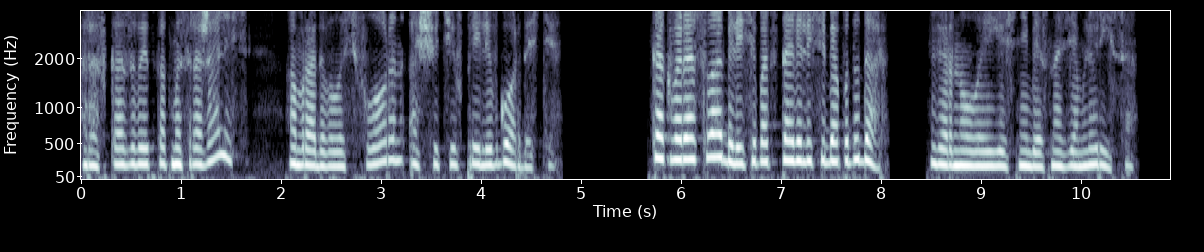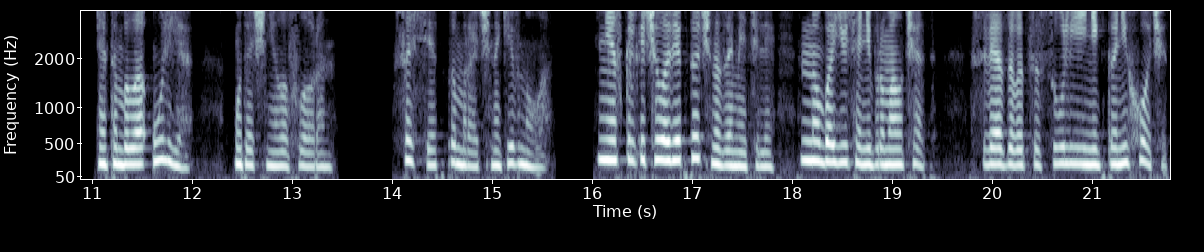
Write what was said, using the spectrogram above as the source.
Рассказывает, как мы сражались?» — обрадовалась Флорен, ощутив прилив гордости. «Как вы расслабились и подставили себя под удар?» — вернула ее с небес на землю Риса. «Это была Улья?» — уточнила Флорен. Соседка мрачно кивнула. «Несколько человек точно заметили, но, боюсь, они промолчат. Связываться с Ульей никто не хочет.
